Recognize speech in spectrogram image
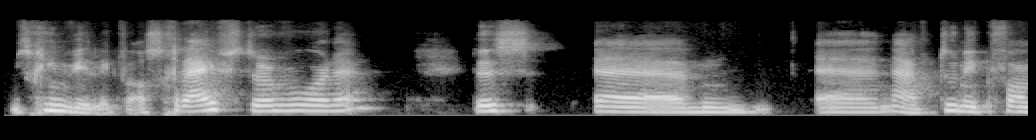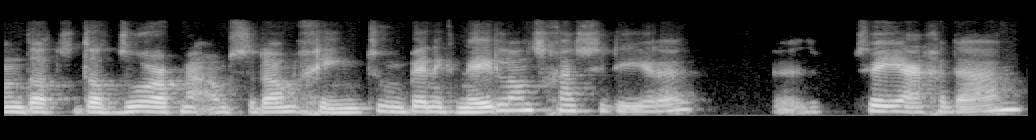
misschien wil ik wel schrijfster worden. Dus um, nou, toen ik van dat, dat dorp naar Amsterdam ging, toen ben ik Nederlands gaan studeren. twee jaar gedaan.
